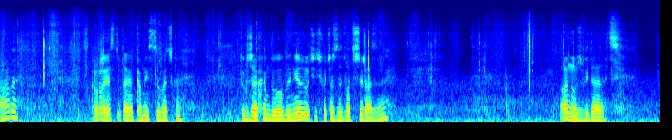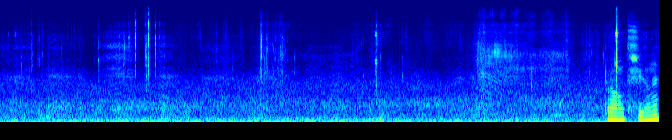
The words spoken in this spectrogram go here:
ale skoro jest tutaj jaka miejscóweczka, tu grzechem byłoby nie rzucić chociaż ze 2-3 razy. Nie? A nóż widelec. Prąd silny.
